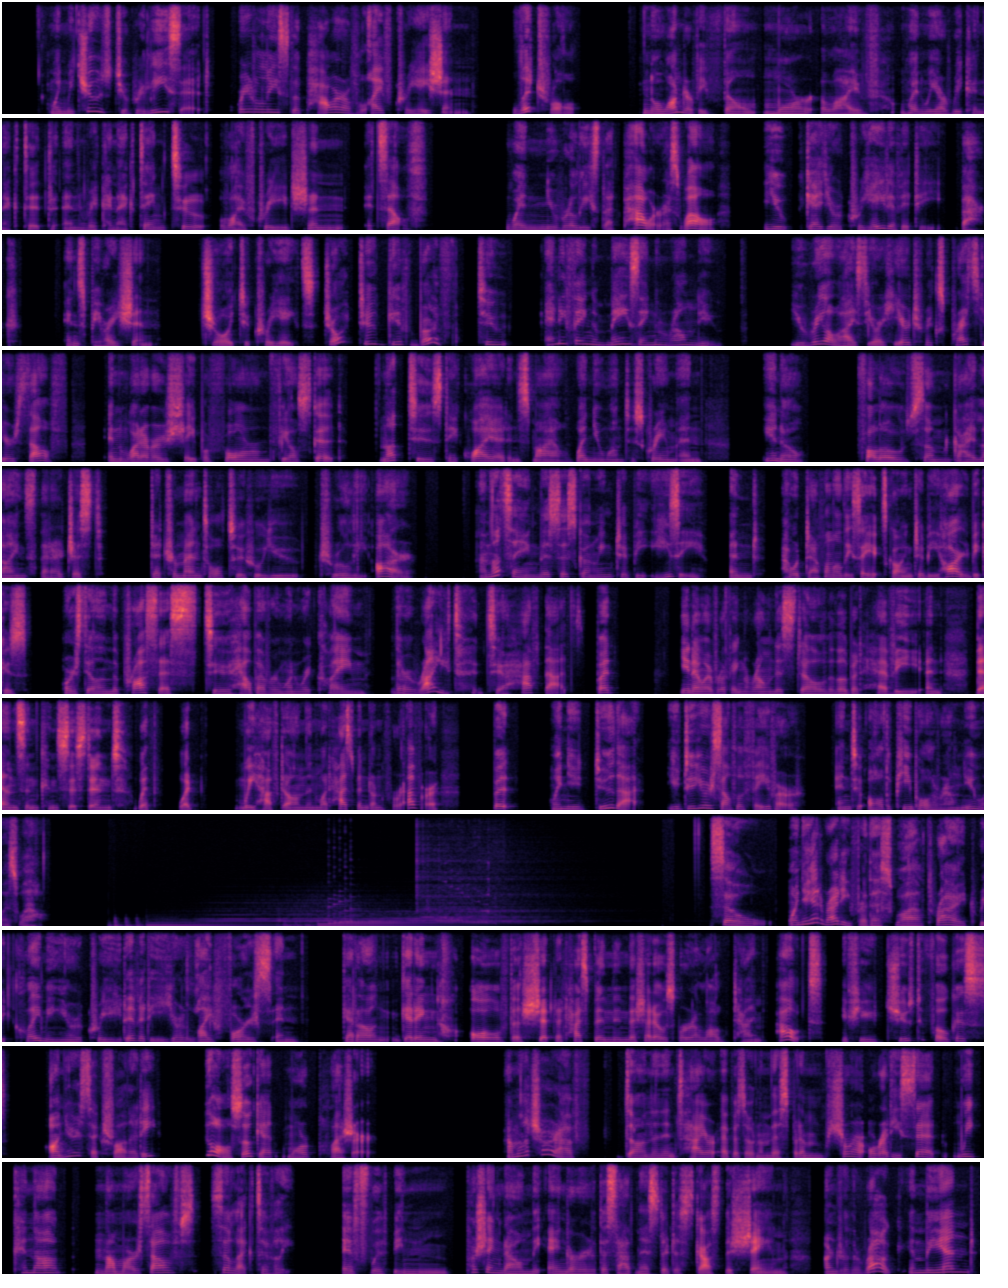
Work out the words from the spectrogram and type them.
when we choose to release it, we release the power of life creation. Literal. No wonder we feel more alive when we are reconnected and reconnecting to life creation itself. When you release that power as well, you get your creativity back, inspiration, joy to create, joy to give birth to anything amazing around you. you realize you're here to express yourself in whatever shape or form feels good, not to stay quiet and smile when you want to scream and, you know, follow some guidelines that are just detrimental to who you truly are. I'm not saying this is going to be easy, and I would definitely say it's going to be hard because we're still in the process to help everyone reclaim their right to have that. But you know, everything around is still a little bit heavy and dense and consistent with what we have done and what has been done forever. But when you do that, you do yourself a favor and to all the people around you as well. So, when you get ready for this wild ride, reclaiming your creativity, your life force, and get on, getting all of the shit that has been in the shadows for a long time out, if you choose to focus on your sexuality, you also get more pleasure. I'm not sure I've done an entire episode on this, but I'm sure I already said we cannot numb ourselves selectively. If we've been pushing down the anger, the sadness, the disgust, the shame under the rug, in the end,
